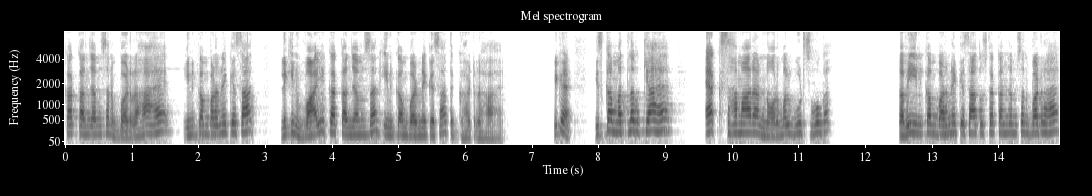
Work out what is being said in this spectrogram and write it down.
का कंजम्पशन बढ़ रहा है इनकम बढ़ने के साथ, लेकिन वाई का कंजम्पशन इनकम बढ़ने के साथ घट रहा है। ठीक है? इसका मतलब क्या है? एक्स हमारा नॉर्मल गुड्स होगा, तभी इनकम बढ़ने के साथ उसका कंजम्पशन बढ़ रहा है,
